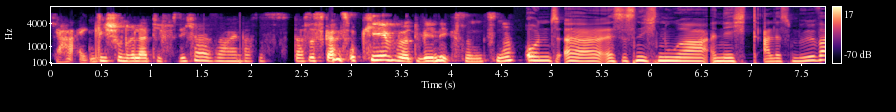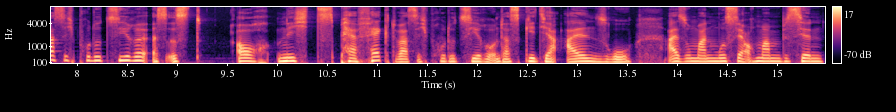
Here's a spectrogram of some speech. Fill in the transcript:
ja eigentlich schon relativ sicher sein, dass es, dass es ganz okay wird, wenigstens. Ne? Und äh, es ist nicht nur nicht alles Müll, was ich produziere, es ist auch nichts perfekt, was ich produziere. Und das geht ja allen so. Also man muss ja auch mal ein bisschen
